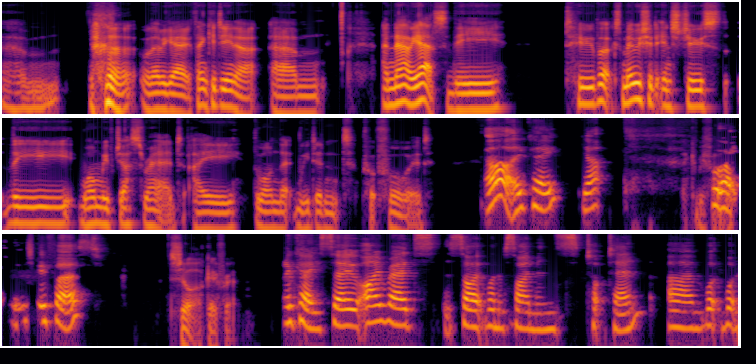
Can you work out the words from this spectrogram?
Um, well, there we go. Thank you, Gina. Um, and now, yes, the two books. Maybe we should introduce the one we've just read, i.e., the one that we didn't put forward. Oh, okay. Yeah. That could be fun. All right. Let's go first. Sure, I'll go for it. Okay, so I read one of Simon's top ten. Um, what what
